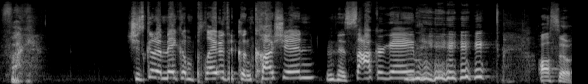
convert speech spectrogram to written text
Fucking. she's gonna make him play with a concussion in his soccer game Also,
